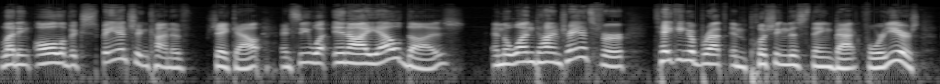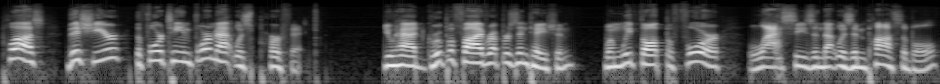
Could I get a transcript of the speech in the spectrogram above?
letting all of expansion kind of shake out and see what NIL does and the one time transfer, taking a breath and pushing this thing back four years. Plus, this year, the 14 format was perfect. You had group of five representation when we thought before last season that was impossible.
